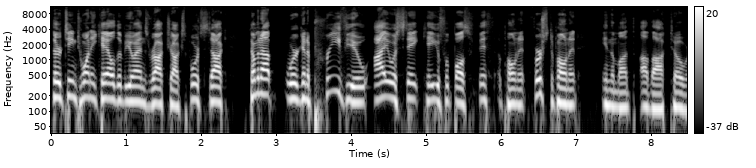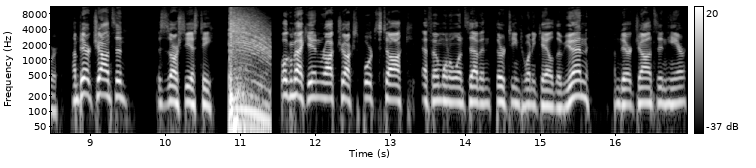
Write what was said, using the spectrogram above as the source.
1320 KLWN's Rock Chalk Sports Talk. Coming up, we're going to preview Iowa State KU football's fifth opponent, first opponent in the month of October. I'm Derek Johnson. This is RCST. Welcome back in Rock Chalk Sports Talk, FM 1017, 1320 KLWN. I'm Derek Johnson here.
